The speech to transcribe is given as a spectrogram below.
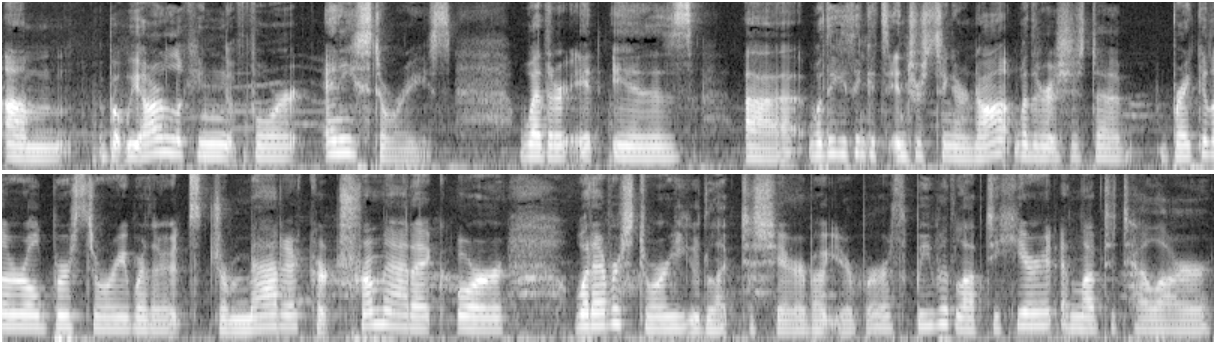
Um, but we are looking for any stories, whether it is uh, whether you think it's interesting or not, whether it's just a regular old birth story, whether it's dramatic or traumatic, or whatever story you'd like to share about your birth, we would love to hear it and love to tell our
